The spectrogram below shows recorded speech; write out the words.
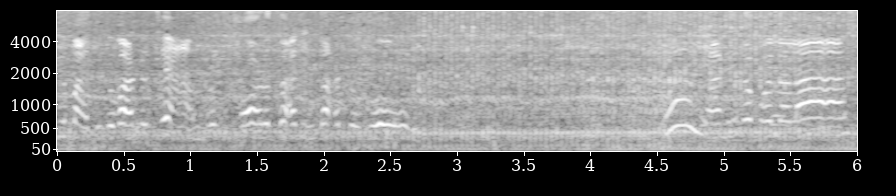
यो माथिको बाटो चाहिँ हाम्रो घर जाने बाटो हो। यहाँनिर पहिला लास्ट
